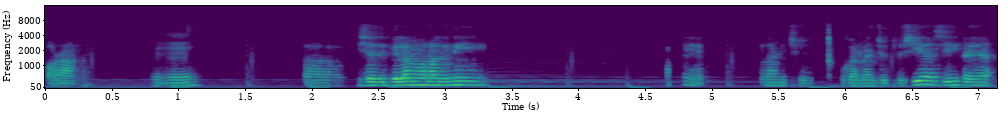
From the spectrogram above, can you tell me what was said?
orang. Mm-mm. uh, bisa dibilang orang ini apa ya lanjut bukan lanjut usia sih kayak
